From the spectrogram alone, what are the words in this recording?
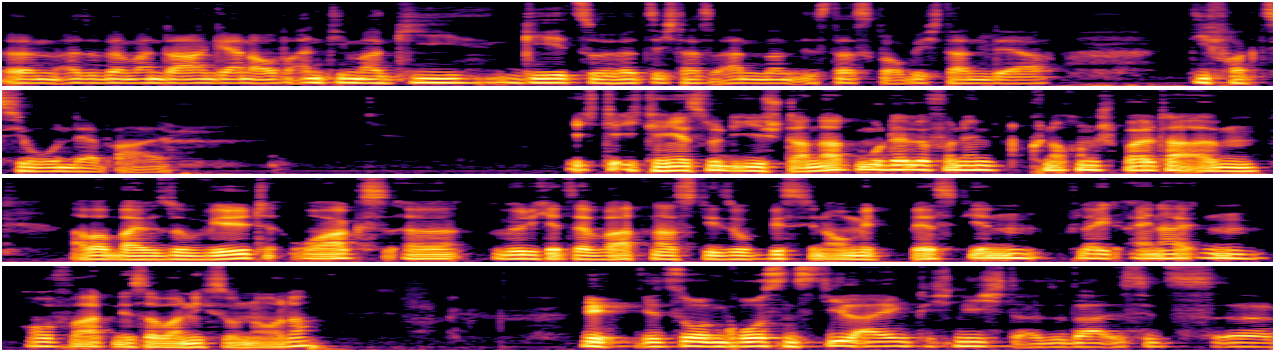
Ähm, also wenn man da gerne auf Antimagie geht, so hört sich das an, dann ist das, glaube ich, dann der, die Fraktion der Wahl. Ich, ich kenne jetzt nur die Standardmodelle von den Knochenspalter. Ähm, aber bei so Wild-Orks äh, würde ich jetzt erwarten, dass die so ein bisschen auch mit Bestien vielleicht Einheiten aufwarten. Ist aber nicht so, ne, oder? Nee, jetzt so im großen Stil eigentlich nicht. Also da ist jetzt äh,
